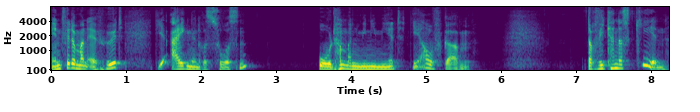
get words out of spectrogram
Entweder man erhöht die eigenen Ressourcen oder man minimiert die Aufgaben. Doch wie kann das gehen?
